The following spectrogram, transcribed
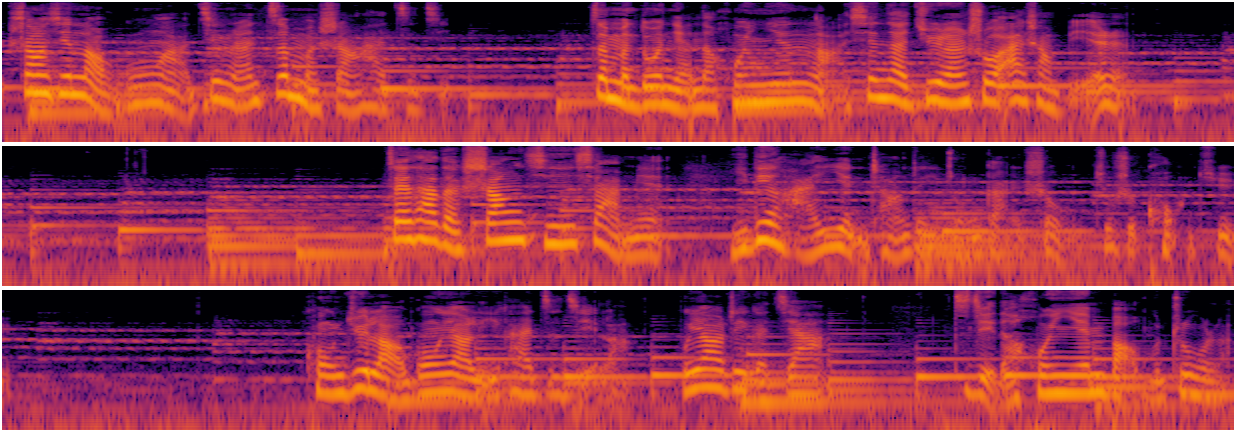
伤心老公啊，竟然这么伤害自己，这么多年的婚姻了，现在居然说爱上别人，在他的伤心下面，一定还隐藏着一种感受，就是恐惧。恐惧老公要离开自己了，不要这个家，自己的婚姻保不住了，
